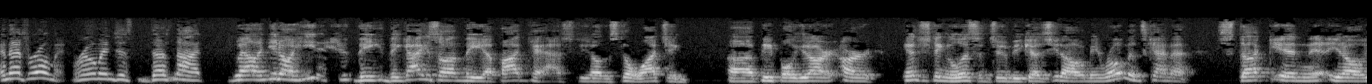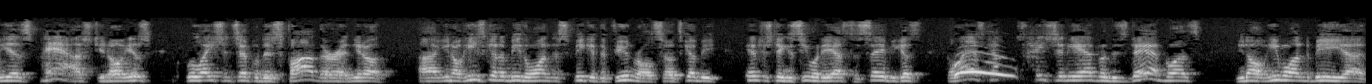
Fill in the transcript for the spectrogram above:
And that's Roman. Roman just does not. Well, and you know, he, the, the guys on the uh, podcast, you know, the still watching, uh, people, you know, are, are interesting to listen to because, you know, I mean, Roman's kind of stuck in, you know, his past, you know, his relationship with his father and, you know, uh, you know, he's going to be the one to speak at the funeral. So it's going to be interesting to see what he has to say because the last conversation he had with his dad was, you know, he wanted to be, uh,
